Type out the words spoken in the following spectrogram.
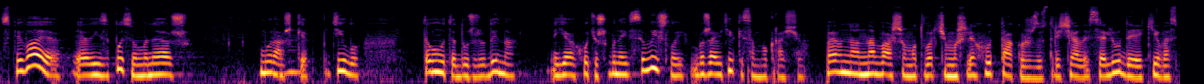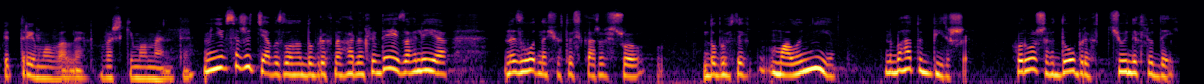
співає. Я її записую, у мене аж мурашки по тілу. Талановита дуже людина. Я хочу, щоб у неї все вийшло і бажаю тільки самого кращого. Певно, на вашому творчому шляху також зустрічалися люди, які вас підтримували в важкі моменти. Мені все життя везло на добрих, на гарних людей. І взагалі я не згодна, що хтось каже, що добрих людей мало. Ні. Набагато більше. Хороших, добрих, чуйних людей.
